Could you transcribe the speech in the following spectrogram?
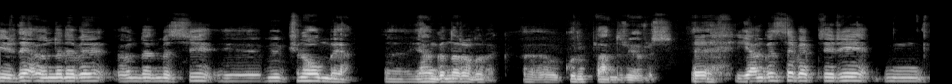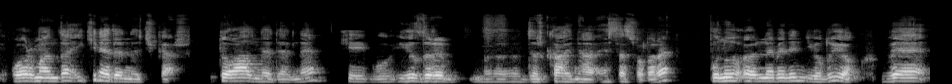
bir de önlenebe, önlenmesi e, mümkün olmayan e, yangınlar olarak e, gruplandırıyoruz. E, yangın sebepleri ormanda iki nedenle çıkar. Doğal nedenle ki bu yıldırımdır kaynağı esas olarak. Bunu önlemenin yolu yok ve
